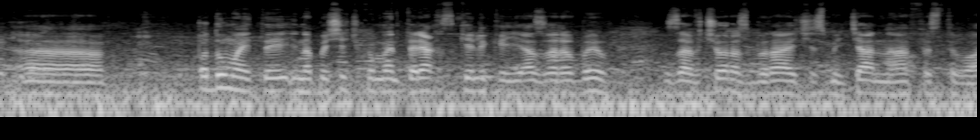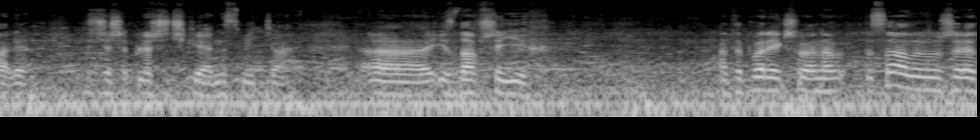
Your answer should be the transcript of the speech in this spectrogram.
е- подумайте і напишіть в коментарях, скільки я заробив за вчора, збираючи сміття на фестивалі. Точніше пляшечки, а не сміття. Е- і здавши їх. А тепер, якщо написали вже,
